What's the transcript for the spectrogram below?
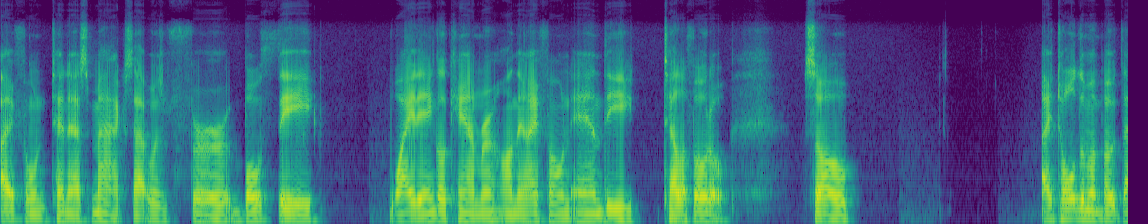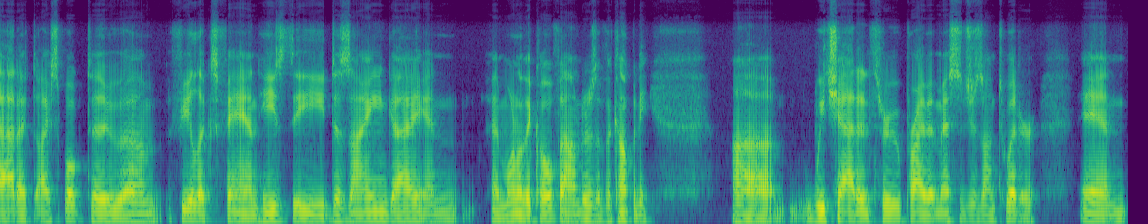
iphone 10s max that was for both the wide angle camera on the iphone and the telephoto so I told them about that. I, I spoke to um, Felix Fan. He's the design guy and and one of the co-founders of the company. Uh, we chatted through private messages on Twitter, and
